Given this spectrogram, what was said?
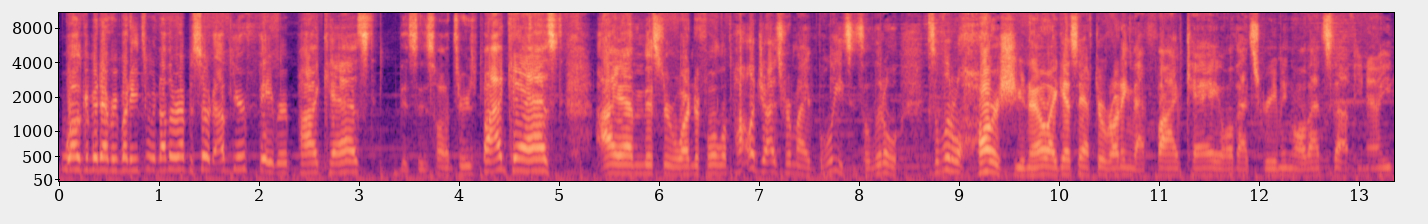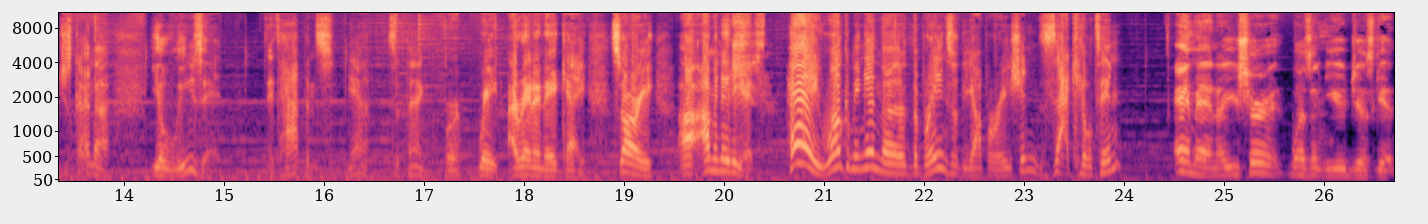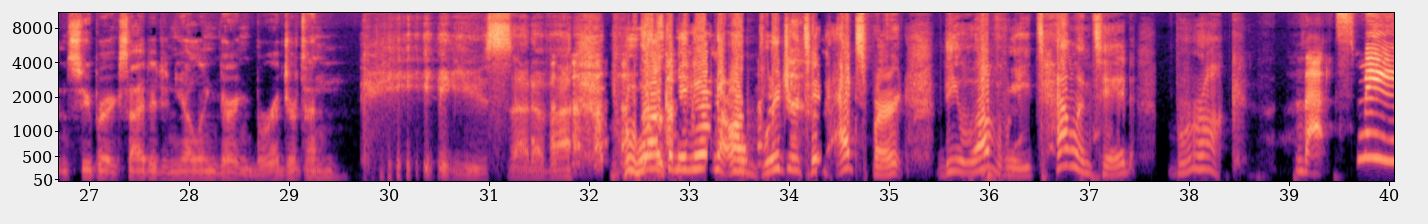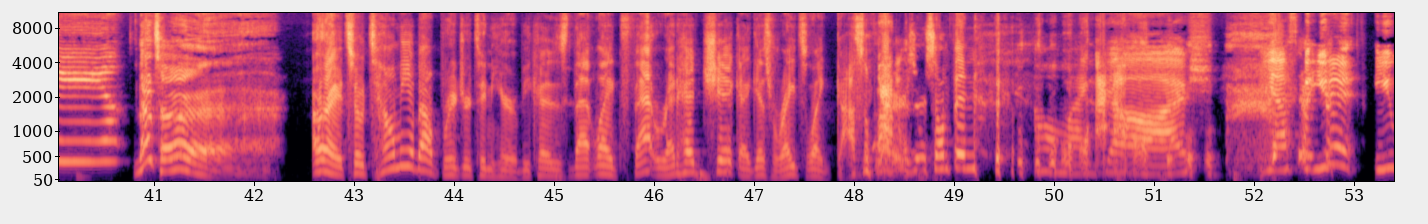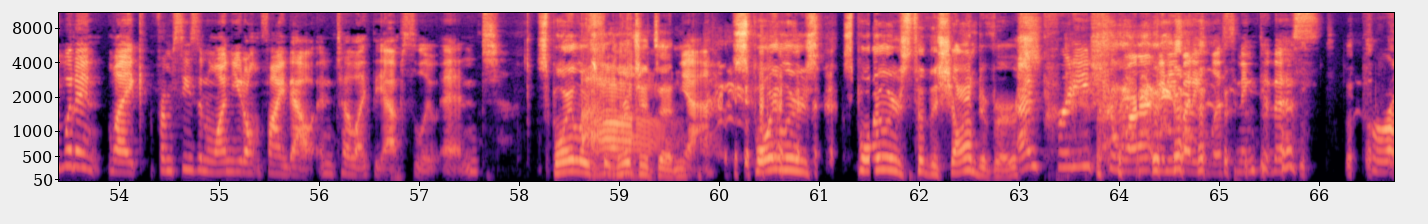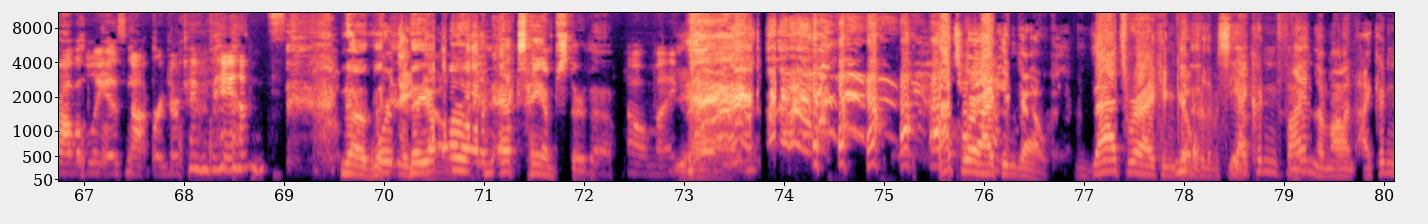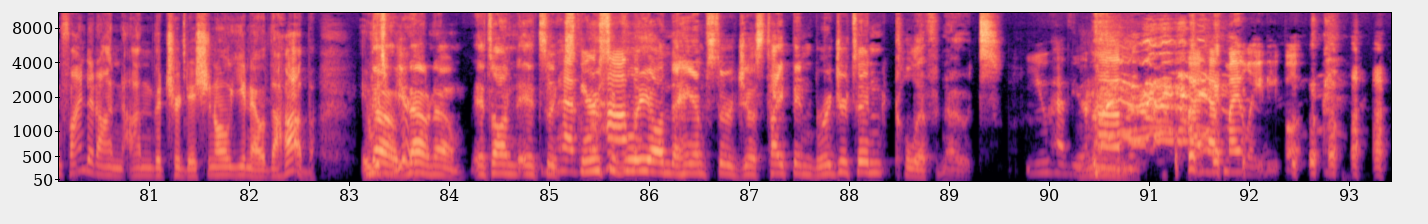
Welcome in everybody to another episode of your favorite podcast. This is Haunters Podcast. I am Mr. Wonderful. Apologize for my voice. It's a little it's a little harsh, you know. I guess after running that 5K, all that screaming, all that stuff, you know, you just kind of you lose it. It happens. Yeah, it's a thing. Or wait, I ran an AK. Sorry, uh, I'm an idiot. Hey, welcoming in the the brains of the operation, Zach Hilton. Hey man, are you sure it wasn't you just getting super excited and yelling during Bridgerton? you son of a. Welcoming in our Bridgerton expert, the lovely, talented Brooke. That's me. That's her. All right, so tell me about Bridgerton here because that like fat redhead chick, I guess, writes like gossip letters or something. Oh my gosh. Yes, but you didn't you wouldn't like from season 1 you don't find out until like the absolute end. Spoilers for Ah. Bridgerton. Yeah. Spoilers, spoilers to the Shondaverse. I'm pretty sure anybody listening to this probably is not Bridgerton fans. no, Or they, they they are on X Hamster though. Oh my Yeah. That's where I can go. That's where I can go Yeah, for them. See, yeah, I couldn't find them on. I couldn't find it on on the traditional, you know, the hub. It was no, weird. no, no. It's on. It's You exclusively on the Hamster. Just type in Bridgerton Cliff Notes. You have your hub. I have my lady book.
